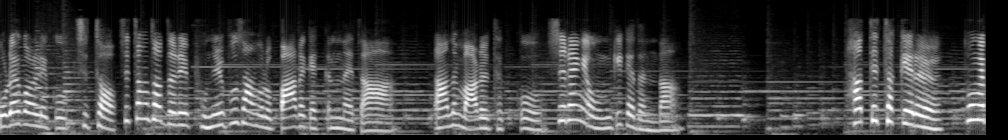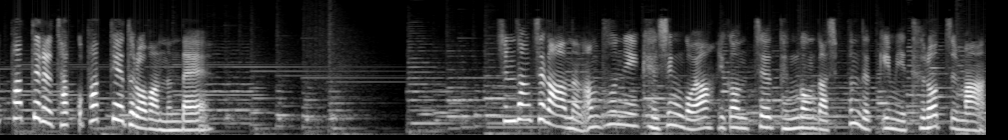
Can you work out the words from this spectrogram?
오래 걸리고 지쳐 시청자들이 본일부상으로 빠르게 끝내자 라는 말을 듣고 실행에 옮기게 된다. 파티 찾기를 통해 파티를 찾고 파티에 들어갔는데 심상치가 않은 한 분이 계신 거야. 이건 즉 된 건가 싶은 느낌이 들었지만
